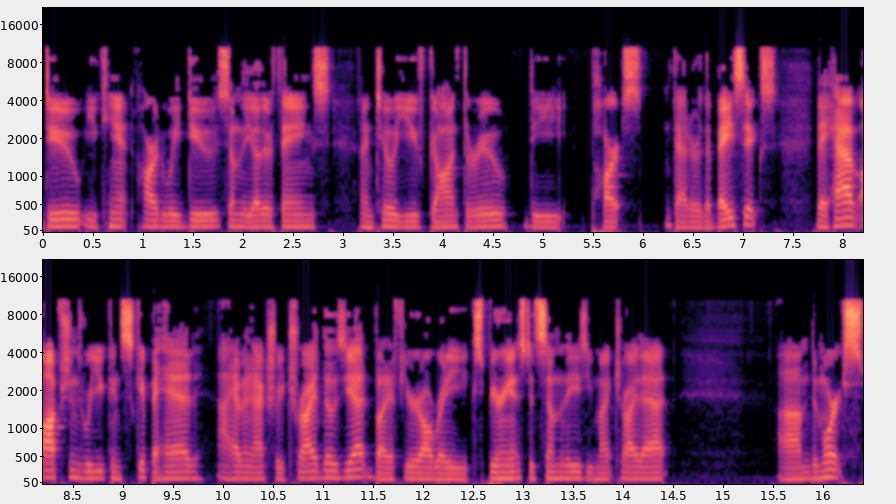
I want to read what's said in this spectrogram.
do, you can't hardly do some of the other things until you've gone through the parts that are the basics. They have options where you can skip ahead. I haven't actually tried those yet, but if you're already experienced at some of these, you might try that. Um, the more ex-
